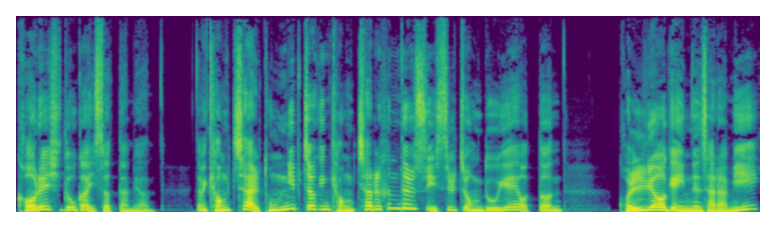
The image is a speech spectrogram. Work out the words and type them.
거래 시도가 있었다면, 그다음에 경찰 독립적인 경찰을 흔들 수 있을 정도의 어떤 권력에 있는 사람이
